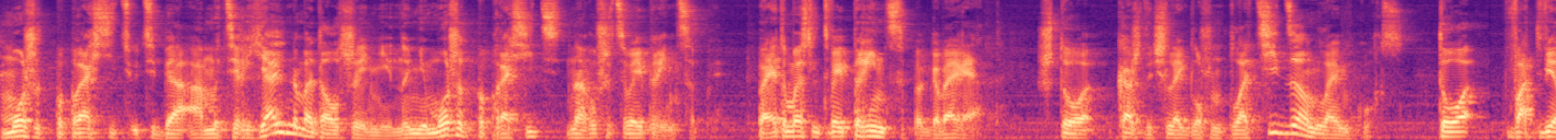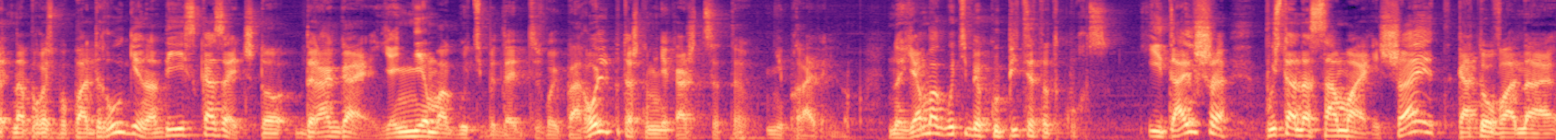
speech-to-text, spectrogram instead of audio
может попросить у тебя о материальном одолжении, но не может попросить нарушить свои принципы. Поэтому, если твои принципы говорят, что каждый человек должен платить за онлайн-курс, то в ответ на просьбу подруги надо ей сказать, что, дорогая, я не могу тебе дать свой пароль, потому что мне кажется это неправильным, но я могу тебе купить этот курс. И дальше пусть она сама решает, готова она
